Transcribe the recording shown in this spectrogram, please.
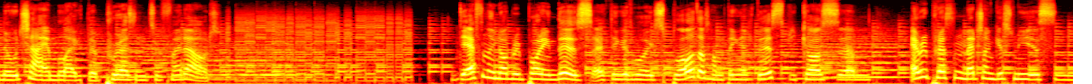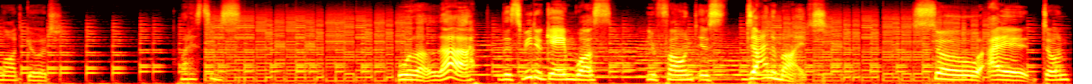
no time like the present to find out. Definitely not reporting this. I think it will explode or something like this, because um, every present Mettaton gives me is not good. What is this? Oh la la! This video game was you found is dynamite. So I don't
